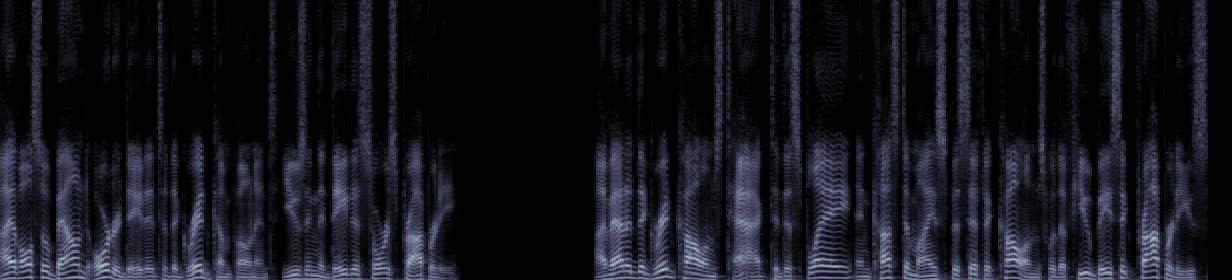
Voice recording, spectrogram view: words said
I have also bound order data to the grid component using the data source property. I've added the Grid Columns tag to display and customize specific columns with a few basic properties.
